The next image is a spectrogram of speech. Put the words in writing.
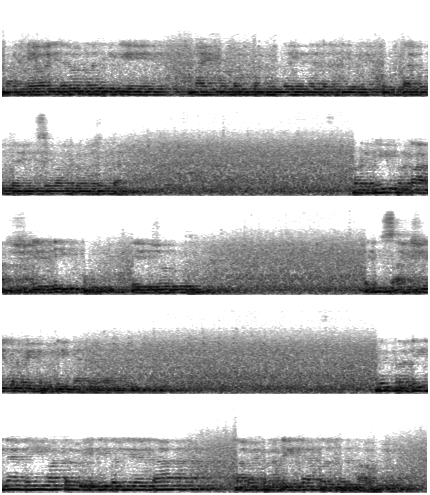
મને કહેવાની જરૂર નથી કે માઇક મોટલ પણ લઈ અને દર્દીઓને ખોદતા ખોદતા એની સેવા કરવા જતા પણ એ પ્રકાશ એ દીપ એ જ્યોત એની સાક્ષીએ તમે પ્રતિજ્ઞા કરવાની એટલે પ્રતિજ્ઞા નહીં માત્ર વિધિ બની રહેતા તમે પ્રતિજ્ઞાબદ્ધ થાવ છો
